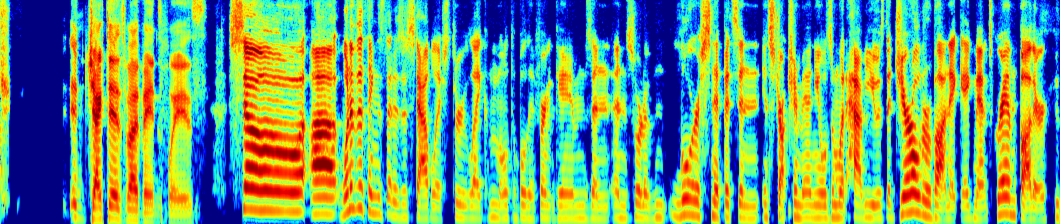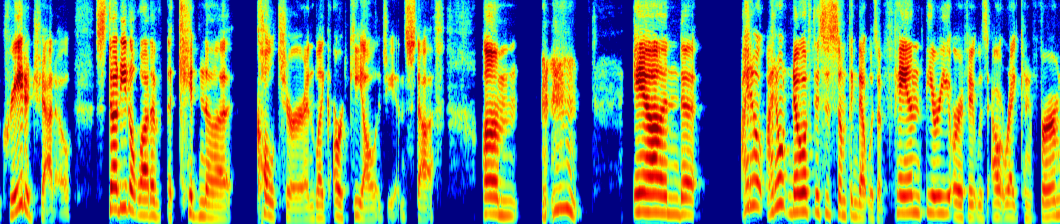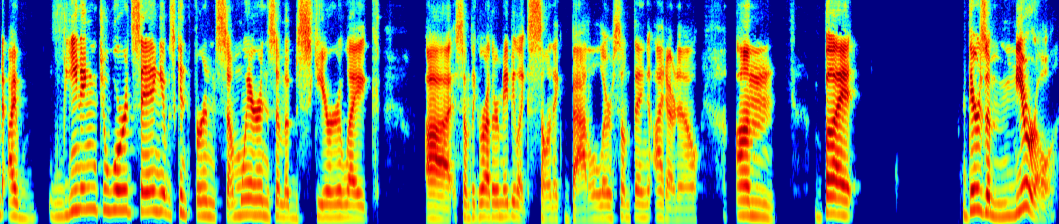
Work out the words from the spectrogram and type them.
inject it into my veins, please. So, uh, one of the things that is established through like multiple different games and and sort of lore snippets and instruction manuals and what have you is that Gerald Robotnik, Eggman's grandfather, who created Shadow, studied a lot of Echidna culture and like archaeology and stuff. Um, and I don't I don't know if this is something that was a fan theory or if it was outright confirmed. I'm leaning towards saying it was confirmed somewhere in some obscure like uh something or other maybe like sonic battle or something i don't know um but there's a mural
